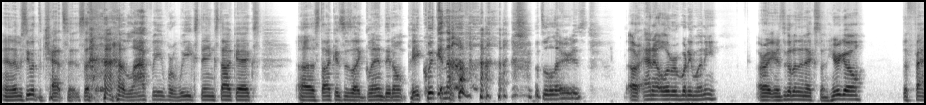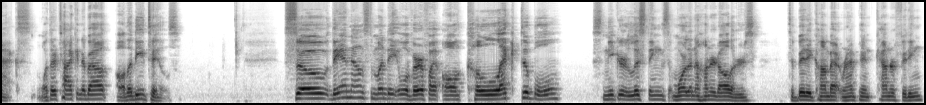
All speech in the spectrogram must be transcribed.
And let me see what the chat says. Laughing for weeks, dang StockX. Uh StockX is like Glenn, they don't pay quick enough. That's hilarious. Or Anna owe everybody money. All right, let's go to the next one. Here we go. The facts, what they're talking about, all the details. So they announced Monday it will verify all collectible sneaker listings more than $100 to bid a combat rampant counterfeiting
